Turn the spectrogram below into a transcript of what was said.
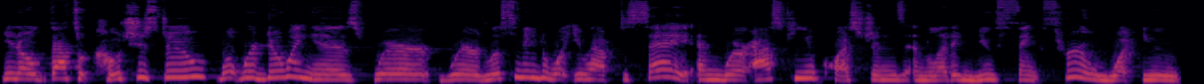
you know, that's what coaches do. What we're doing is we're, we're listening to what you have to say and we're asking you questions and letting you think through what you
